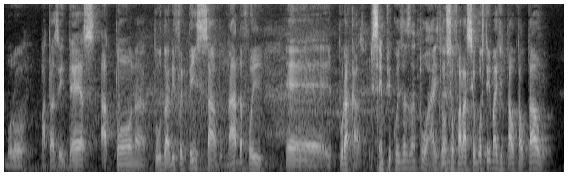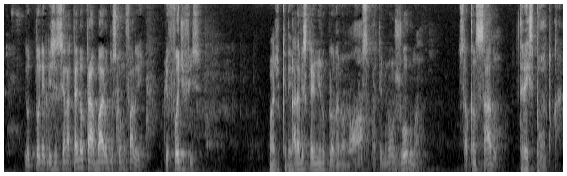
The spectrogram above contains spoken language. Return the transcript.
Morou para trazer ideias à tona, tudo ali foi pensado, nada foi é, por acaso. Sempre coisas atuais. Então, né? se eu falar assim, eu gostei mais de tal, tal, tal, eu tô negligenciando até meu trabalho dos que eu não falei. Porque foi difícil. Pode crer. Cada vez que termina o programa, eu, nossa, terminou um jogo, mano. Saiu cansado. Três pontos, cara.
